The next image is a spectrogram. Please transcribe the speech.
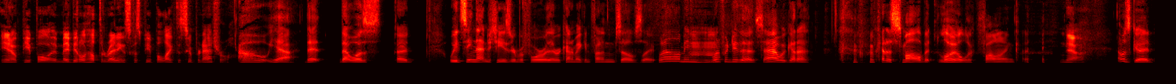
you know, people. Maybe it'll help the ratings because people like the supernatural. Oh yeah, that that was. Uh, we'd seen that in a teaser before, where they were kind of making fun of themselves. Like, well, I mean, Mhm. what if we do this? Ah, we've got a we've got a small but loyal following. Yeah. that was good.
